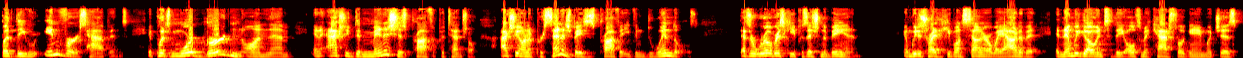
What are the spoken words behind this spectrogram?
But the inverse happens. It puts more burden on them and actually diminishes profit potential. Actually, on a percentage basis, profit even dwindles. That's a real risky position to be in. And we just try to keep on selling our way out of it. And then we go into the ultimate cash flow game, which is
